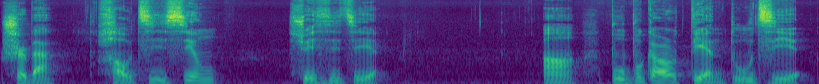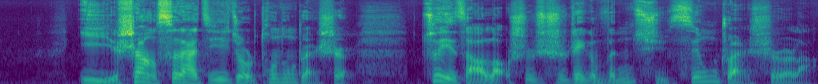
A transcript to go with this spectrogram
是吧？好记星学习机啊，步步高点读机，以上四大机就是通通转世。最早老师是这个文曲星转世了，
